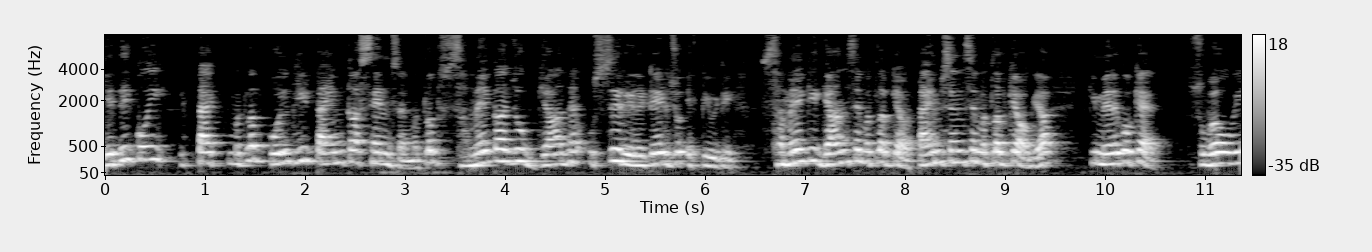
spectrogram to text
यदि कोई टाइप मतलब कोई भी टाइम का सेंस है मतलब समय का जो ज्ञान है, उससे रिलेटेड जो एक्टिविटी समय के ज्ञान से मतलब क्या हो? टाइम सेंस से मतलब क्या हो गया? कि मेरे को क्या है? सुबह हो गई,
